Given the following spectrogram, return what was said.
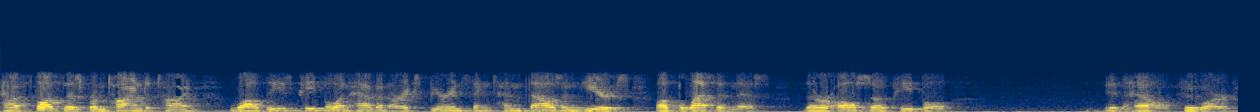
have thought this from time to time, while these people in heaven are experiencing 10,000 years of blessedness, there are also people in hell who are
